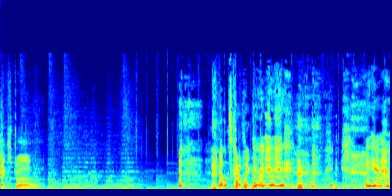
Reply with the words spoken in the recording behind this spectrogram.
extra. That looks kind of like me. yeah.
